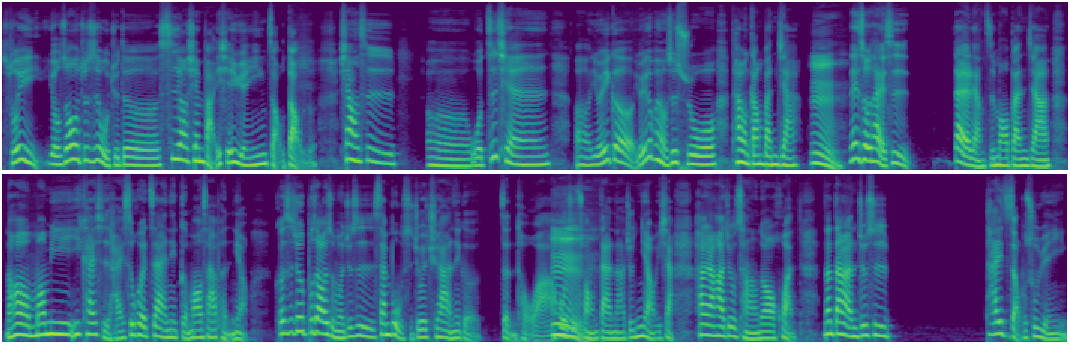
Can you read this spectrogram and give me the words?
所以有时候就是我觉得是要先把一些原因找到的，像是呃，我之前呃有一个有一个朋友是说他们刚搬家，嗯。那时候他也是带了两只猫搬家，然后猫咪一开始还是会在那个猫砂盆尿，可是就不知道为什么，就是三不五时就会去它的那个枕头啊，或嗯者是床单啊，就尿一下，他让他就常常都要换。那当然就是他一直找不出原因，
